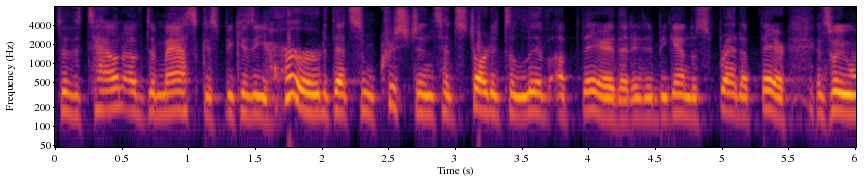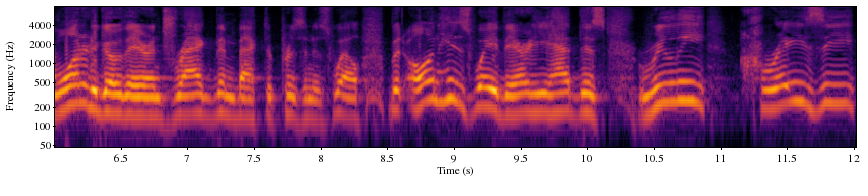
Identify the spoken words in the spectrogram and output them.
to the town of Damascus because he heard that some Christians had started to live up there, that it had begun to spread up there. And so he wanted to go there and drag them back to prison as well. But on his way there, he had this really crazy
